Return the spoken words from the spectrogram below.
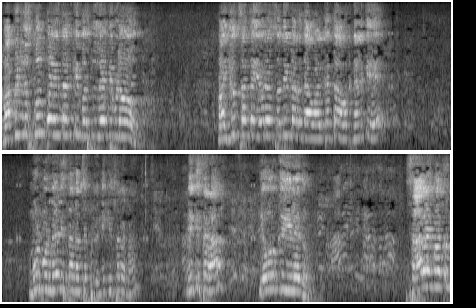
మా బిడ్డలు స్కూల్ పోయేదానికి బస్సులు లేదు ఇప్పుడు. మా యూత్స్ అంతా ఎవరెవరు చదివినారు వాళ్ళకంతా ఒక నెలకి మూడు మూడు వేలు ఇస్తానని చెప్పారు. నీకు ఇస్తారా నీకు ఇస్తారా? ఎవరికి ఇవ్వలేదు సారాయి మాత్రం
